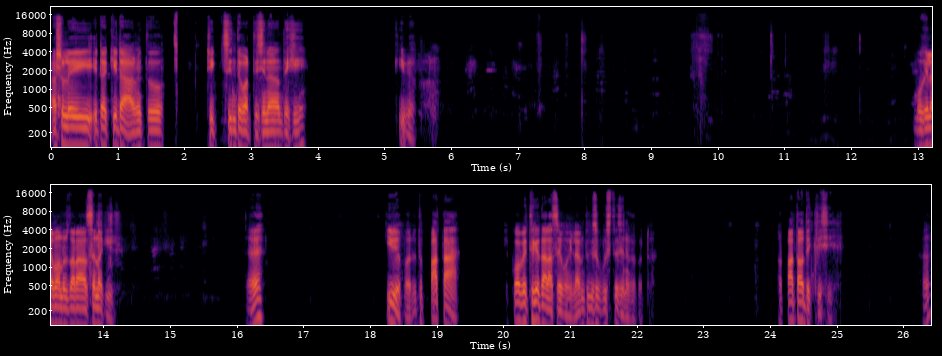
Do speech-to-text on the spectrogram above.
আসলে এটা কিটা আমি তো ঠিক চিনতে পারতেছি না, দেখি। কি ব্যাপার? মহিলা মানুষ যারা আছে নাকি? হ্যাঁ? কি ব্যাপার? তো পাতা। কবে থেকে তার আছে মহিলা? আমি তো কিছু বুঝতেছি না ব্যাপারটা। আর পাতাও দেখতেছি হ্যাঁ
